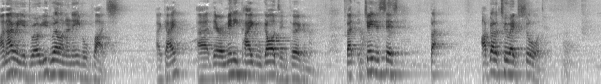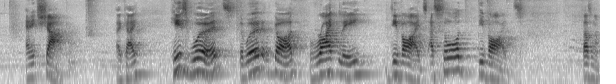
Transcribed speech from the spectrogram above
I know where you dwell. You dwell in an evil place. Okay, uh, there are many pagan gods in Pergamon, but Jesus says, "But I've got a two-edged sword, and it's sharp." Okay? His words, the word of God, rightly divides. A sword divides. Doesn't it?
